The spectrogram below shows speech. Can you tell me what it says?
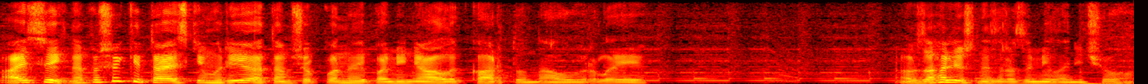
Айсик, напиши китайським Ріа, щоб вони поміняли карту на оверлеї. Взагалі ж не зрозуміло нічого.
